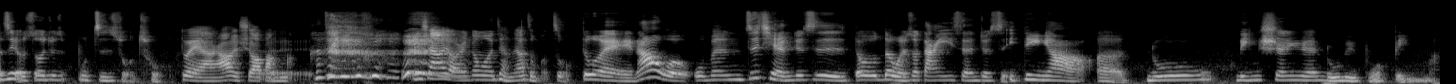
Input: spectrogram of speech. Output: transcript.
可是有时候就是不知所措，对啊，然后也需要帮忙，你想要有人跟我讲要怎么做，对，然后我我们之前就是都认为说当医生就是一定要呃如临深渊如履薄冰嘛，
